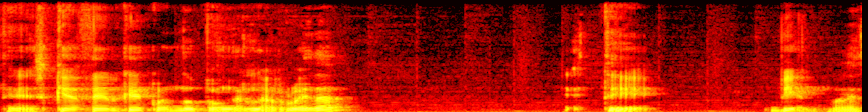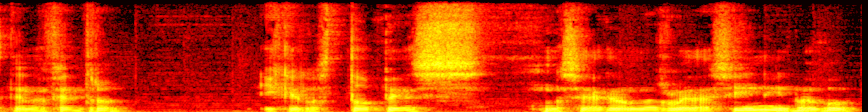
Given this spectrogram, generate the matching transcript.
tienes que hacer que cuando pongas la rueda esté bien, ¿vale? Esté en el centro y que los topes no sea con la rueda así y luego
